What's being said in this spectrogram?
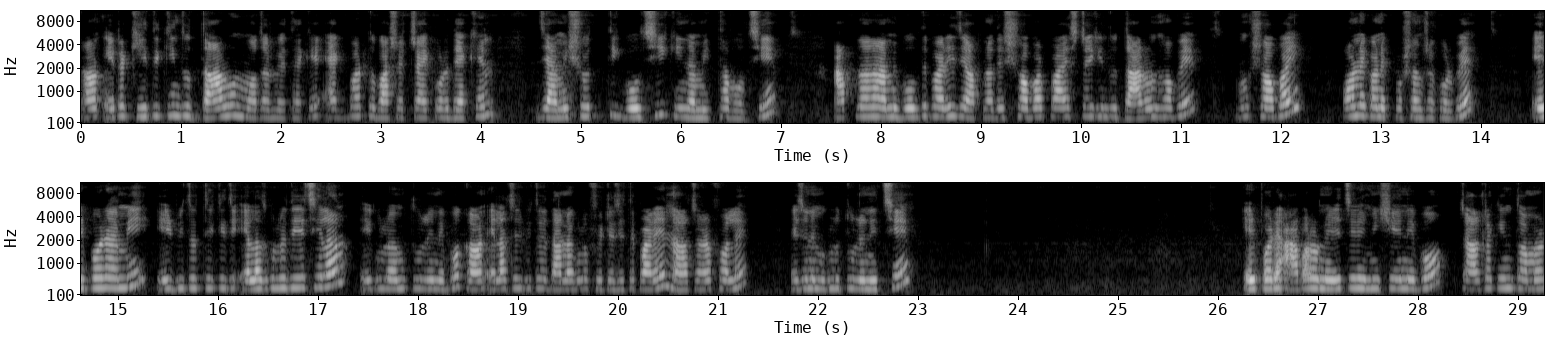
কারণ এটা খেতে কিন্তু দারুণ মজার হয়ে থাকে। একবার তো বাসায় ট্রাই করে দেখেন যে আমি সত্যি বলছি কি না মিথ্যা বলছি। আপনারা, আমি বলতে পারি যে আপনাদের সবার পায়েসটাই কিন্তু দারুণ হবে এবং সবাই অনেক অনেক প্রশংসা করবে। এরপরে আমি এর ভিতর থেকে যে এলাচগুলো দিয়েছিলাম, এগুলো আমি তুলে নেব কারণ এলাচের ভিতরে দানাগুলো ফেটে যেতে পারে নাড়াচাড়ার ফলে। এই জন্য আমি এগুলো তুলে নিচ্ছি। এরপরে আবারও নেড়েচেড়ে মিশিয়ে নেব। চালটা কিন্তু আমার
